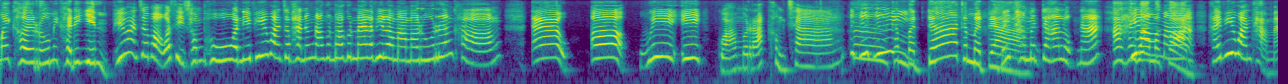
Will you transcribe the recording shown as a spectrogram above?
ไม่เคยรู้ไม่เคยได้ยิน พี่วันจะบอกว่าสีชมพู วันนี้พี่วันจะพาน้องๆคุณพ่อคุณแม่และพี่เรามามารู้เรื่องของ L O V E ความรักของช้างเออธรรมดาธรรมดาไม่ธรรมดาหรอกนะอะให้พี่เรว่ามาก่อน ให้พี่วันถามไหม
